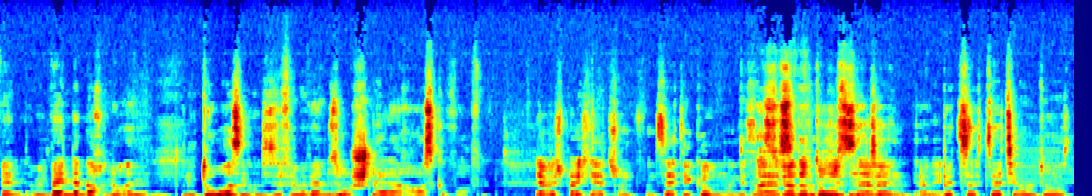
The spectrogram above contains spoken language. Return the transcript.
wenn, und wenn dann auch nur in, in Dosen. Und diese Filme werden Mhm. so schnell da rausgeworfen. Ja, wir sprechen jetzt schon von Sättigung und jetzt hast Das du gerade Dosen Sättigung. erwähnt. Ja, bitte, Sättigung und Dosen.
